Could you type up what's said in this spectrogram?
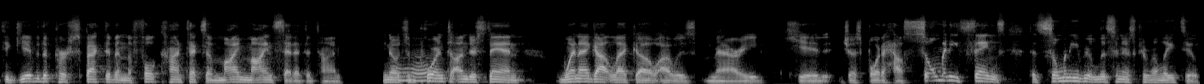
to give the perspective and the full context of my mindset at the time. You know, it's mm-hmm. important to understand when I got let go, I was married, kid, just bought a house, so many things that so many of your listeners can relate to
